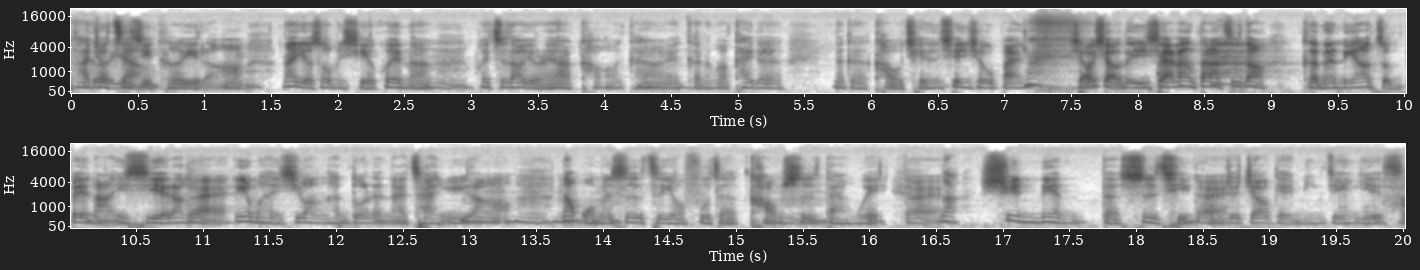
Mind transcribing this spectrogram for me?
他就自己可以了啊。那有时候我们协会呢，会知道有人要考，考可能会开个。那个考前先修班，小小的一下，让大家知道可能你要准备哪一些，让因为我们很希望很多人来参与了啊。那我们是只有负责考试单位，对。那训练的事情，我们就交给民间夜色。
